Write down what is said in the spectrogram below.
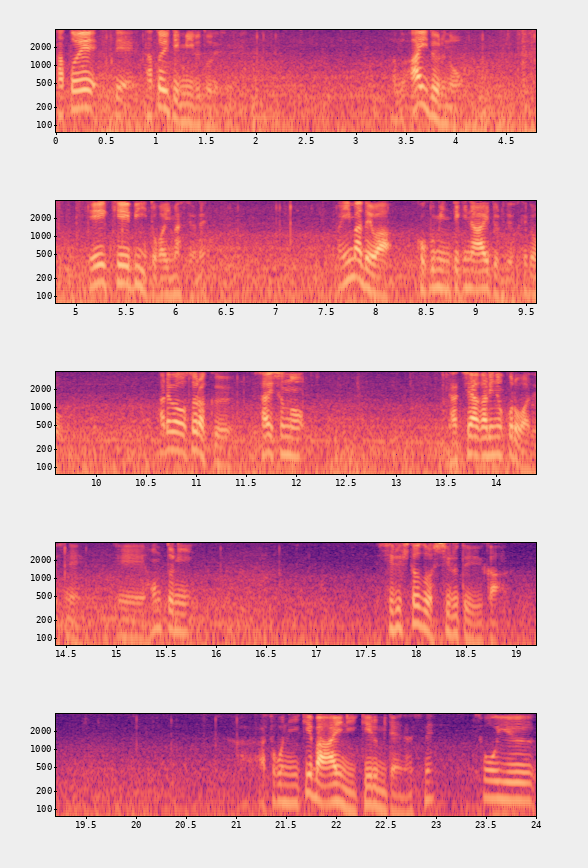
うん、例えて例えてみるとですねあのアイドルの AKB とかいますよね。今では国民的なアイドルですけどあれはおそらく最初の立ち上がりの頃はですね、えー、本当に知る人ぞ知るというかあそこに行けば会いに行けるみたいなですね。そういう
